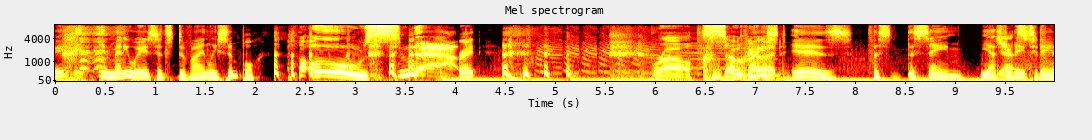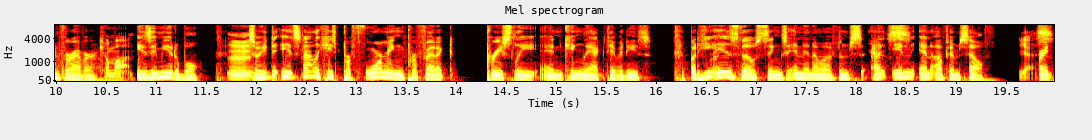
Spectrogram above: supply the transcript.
I- I- in many ways, it's divinely simple. oh, snap! right. Bro, so Christ good. is the, the same yesterday, Yes. today, and forever. Come on. He's immutable. Mm. So he, it's not like he's performing prophetic, priestly, and kingly activities, but he is those things in and of himself. Yes. in and of himself. Yes. Right.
